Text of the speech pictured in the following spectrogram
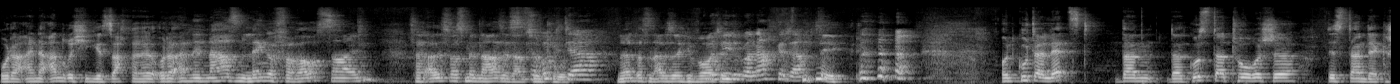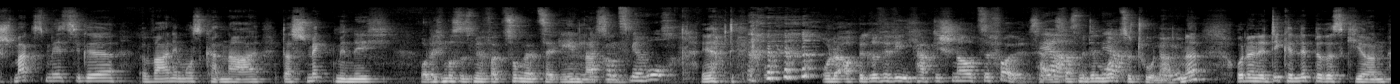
oder eine anrüchige Sache oder eine Nasenlänge voraus sein. Das hat alles was mit Nase dann zu verrückt, tun. ja. Ne, das sind alle solche Noch Worte. nie drüber nachgedacht. Nee. Und guter Letzt dann der gustatorische ist dann der geschmacksmäßige Wahrnehmungskanal. Das schmeckt mir nicht oder ich muss es mir vor Zunge zergehen Da lassen. kommt es mir hoch. Ja, oder auch Begriffe wie ich habe die Schnauze voll. Das heißt, Ja, was mit dem Mund ja. zu tun hat. Ne? Oder eine dicke Lippe riskieren.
